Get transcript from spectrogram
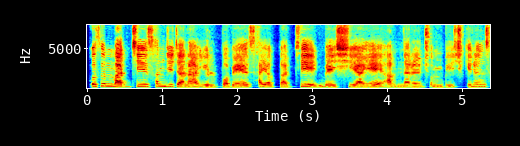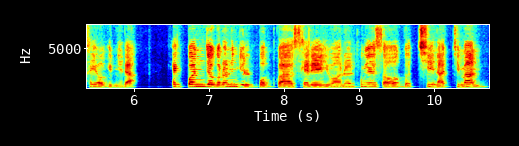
그것은 마치 선지자나 율법의 사역같이 메시아의 앞날을 준비시키는 사역입니다. 객관적으로는 율법과 세례 요한을 통해서 끝이 났지만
